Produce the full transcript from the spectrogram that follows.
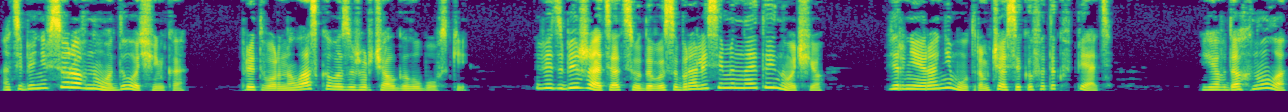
«А тебе не все равно, доченька?» Притворно-ласково зажурчал Голубовский. «Ведь сбежать отсюда вы собрались именно этой ночью. Вернее, ранним утром, часиков этак в пять». Я вдохнула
